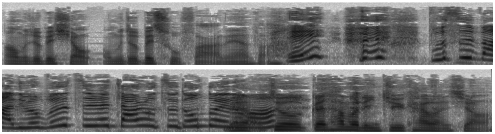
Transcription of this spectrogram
啊，我们就被小，我们就被处罚，没办法，不是吧？你们不是自愿加入自工队的吗，？就跟他们邻居开玩笑。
